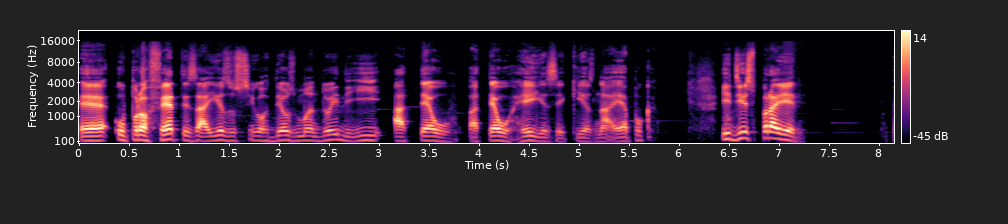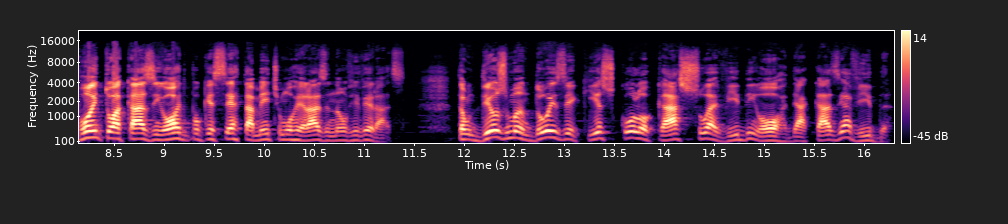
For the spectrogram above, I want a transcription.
é, o profeta Isaías, o Senhor Deus, mandou ele ir até o, até o rei Ezequias na época e disse para ele: Põe tua casa em ordem, porque certamente morrerás e não viverás. Então Deus mandou Ezequias colocar a sua vida em ordem, a casa e a vida.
